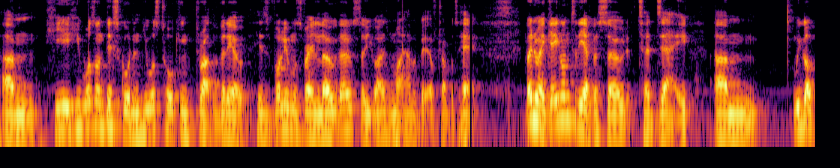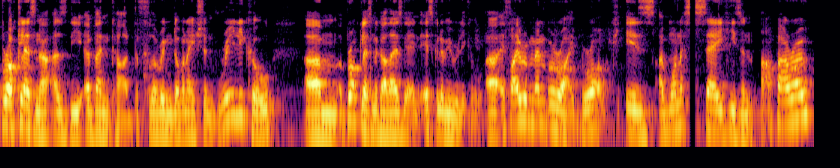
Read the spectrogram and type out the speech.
Um, he he was on Discord and he was talking throughout the video. His volume was very low though, so you guys might have a bit of trouble to hear. But anyway, getting on to the episode today, um, we got Brock Lesnar as the event card the, the ring domination. Really cool. Um, Brock Lesnar card that is gonna- it's going to be really cool. Uh, if I remember right, Brock is I want to say he's an up arrow,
